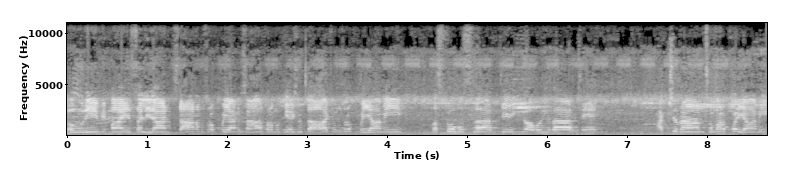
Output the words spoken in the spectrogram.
గౌరీ విమాయ సలిలాన్ స్నానం సమర్పయామి స్నానముఖేషు ఆశం అక్షరాన్ సమర్పయామి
